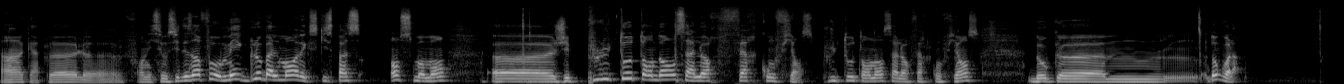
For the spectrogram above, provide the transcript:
hein, qu'Apple fournissait aussi des infos, mais globalement avec ce qui se passe en ce moment, j'ai plutôt tendance à leur faire confiance, plutôt tendance à leur faire confiance. Donc, donc voilà.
